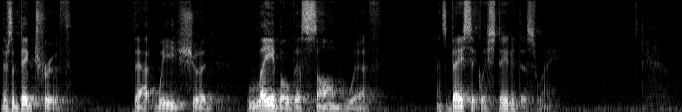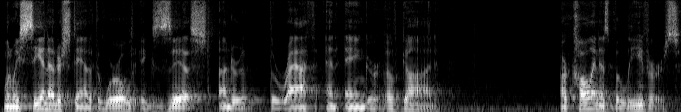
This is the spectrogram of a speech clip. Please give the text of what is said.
There's a big truth that we should label this psalm with. It's basically stated this way when we see and understand that the world exists under the wrath and anger of God, our calling as believers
